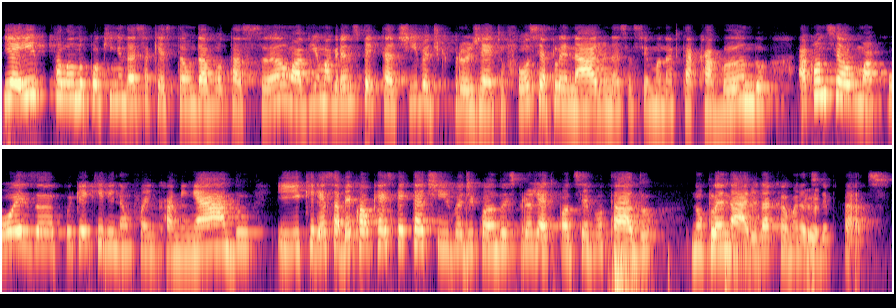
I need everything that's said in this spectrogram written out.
E aí, falando um pouquinho dessa questão da votação, havia uma grande expectativa de que o projeto fosse a plenário nessa semana que está acabando. Aconteceu alguma coisa? Por que, que ele não foi encaminhado? E queria saber qual é a expectativa de quando esse projeto pode ser votado no plenário da Câmara é. dos Deputados.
